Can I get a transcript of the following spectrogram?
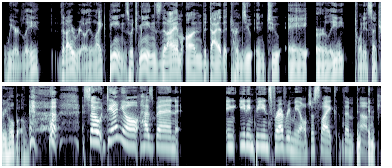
weirdly, that I really like beans, which means that I am on the diet that turns you into a early 20th century hobo. So Daniel has been in, eating beans for every meal, just like the. And, um, and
